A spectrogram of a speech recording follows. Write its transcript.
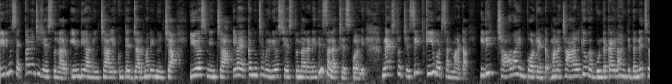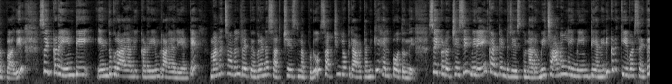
వీడియోస్ ఎక్కడి నుంచి చేస్తున్నారు? ఇండియా నుంచా లేకుంటే జర్మనీ నుంచా యుఎస్ నుంచా ఇలా ఎక్కడి నుంచి వీడియోస్ చేస్తున్నారు అనేది సెలెక్ట్ చేసుకోండి. నెక్స్ట్ వచ్చేసి కీవర్డ్స్ అన్నమాట. ఇది చాలా ఇంపార్టెంట్ మన ఛానల్కి ఒక గుండెకాయ లాంటిదనే చెప్పాలి. సో ఇక్కడ ఏంటి? ఎందుకు రాయాలి? ఇక్కడ ఏం రాయాలి అంటే మన ఛానల్ రేపు ఎవరైనా సెర్చ్ చేసినప్పుడు సర్చింగ్లోకి రావడానికి హెల్ప్ అవుతుంది. సో ఇక్కడ వచ్చేసి మీరు ఏం కంటెంట్ చేస్తున్నారు? మీ ఛానల్ నేమ్ ఏంటి అనేది ఇక్కడ కీవర్డ్స్ అయితే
